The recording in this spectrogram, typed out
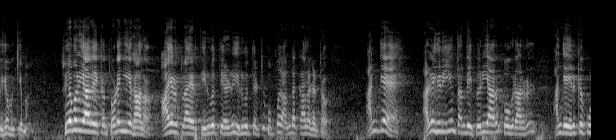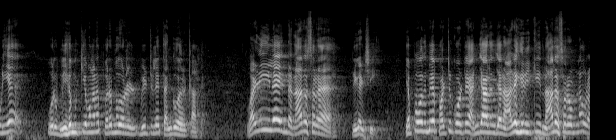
மிக முக்கியமாக சுயமரியாதை இயக்கம் தொடங்கிய காலம் ஆயிரத்தி தொள்ளாயிரத்தி இருபத்தி ஏழு இருபத்தெட்டு முப்பது அந்த காலகட்டம். அங்கே அழகிரியும் தந்தை பெரியாரும் போகிறார்கள். அங்கே இருக்கக்கூடிய ஒரு மிக முக்கியமான பிரமுகர்கள் வீட்டிலே தங்குவதற்காக. வழியிலே இந்த நாதஸ்வர நிகழ்ச்சி. எப்போதுமே பட்டுக்கோட்டை அஞ்சானஞ்சன் அழகிரிக்கு நாதஸ்வரம்னா ஒரு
